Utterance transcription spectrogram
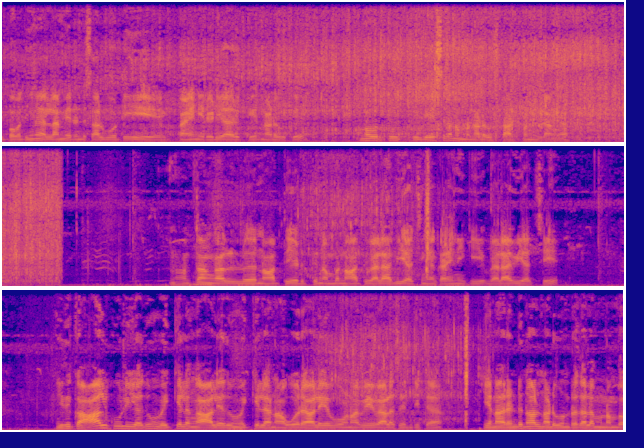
இப்போ பார்த்தீங்கன்னா எல்லாமே ரெண்டு சால் ஓட்டி பயணி ரெடியாக இருக்குது நடவுக்கு. இன்னும் ஒரு டூ த்ரீ டேஸில் நம்ம நடவு ஸ்டார்ட் பண்ணிடலாங்க. நாத்தாங்கால் நாற்று எடுத்து நம்ம நாற்று விளாவியாச்சுங்க கழனிக்கு. விளாவியாச்சு. இதுக்கு ஆள் கூலி எதுவும் வைக்கலைங்க ஆள் எதுவும் வைக்கல. நான் ஒரு ஆளே ஓனாவே வேலை செஞ்சுட்டேன். ஏன்னா ரெண்டு நாள் நடுவுன்றதால நம்ம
